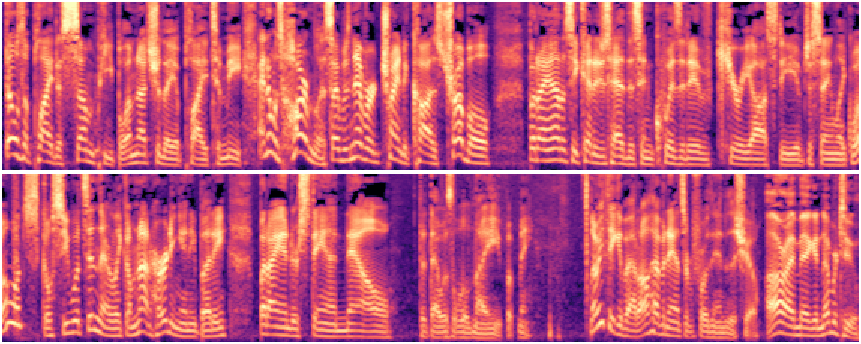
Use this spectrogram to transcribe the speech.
those apply to some people. I'm not sure they apply to me. And it was harmless. I was never trying to cause trouble, but I honestly kind of just had this inquisitive curiosity of just saying, like, well, let's just go see what's in there. Like, I'm not hurting anybody, but I understand now that that was a little naive of me. Let me think about it. I'll have an answer before the end of the show. All right, Megan, number two.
